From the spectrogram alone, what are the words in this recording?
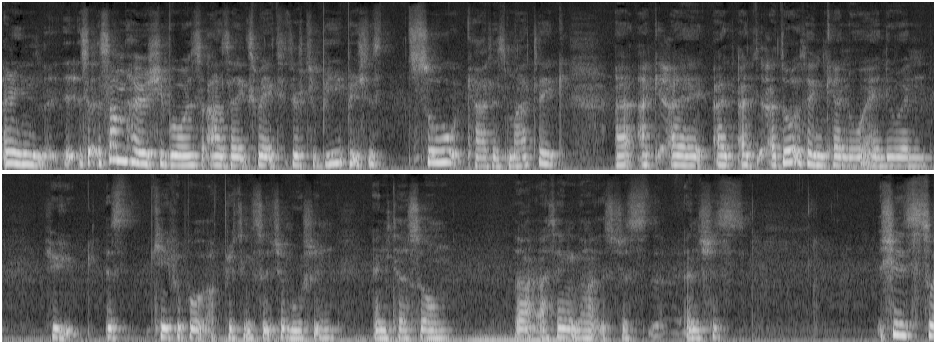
I mean, somehow she was as I expected her to be. But she's so charismatic. I I, I, I, don't think I know anyone who is capable of putting such emotion into a song that I think that is just and she's she's so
